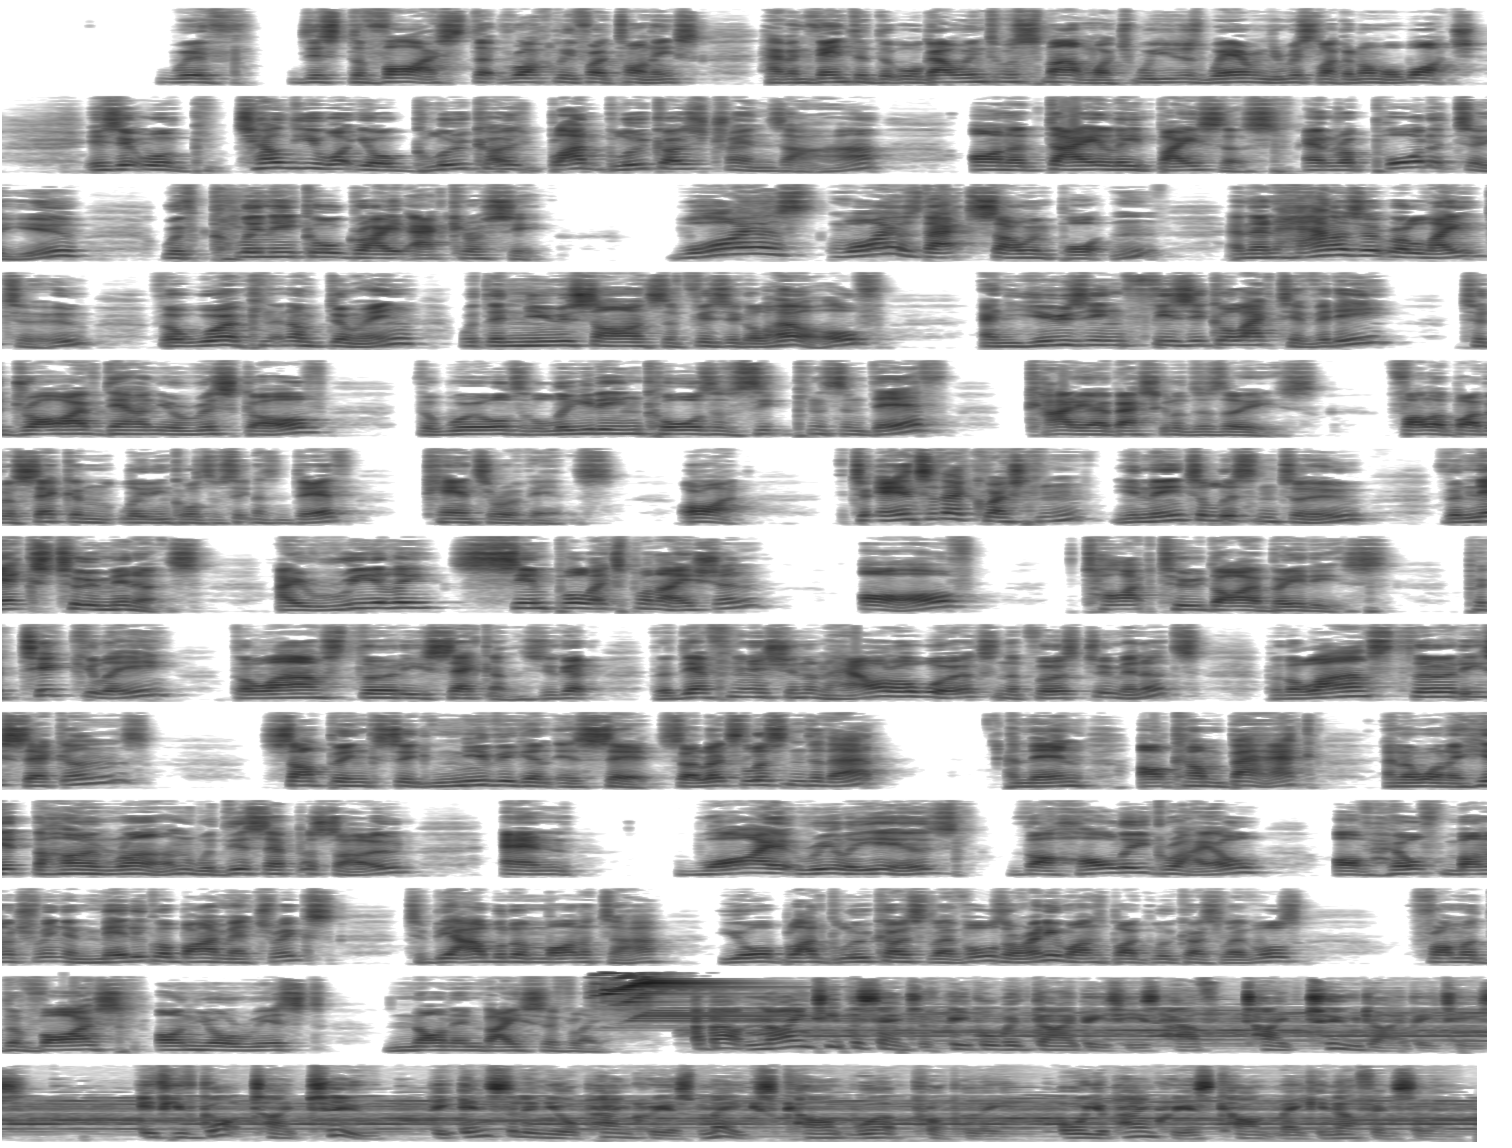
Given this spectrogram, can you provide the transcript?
with this device that Rockley Photonics have invented that will go into a smartwatch where you just wear on your wrist like a normal watch is it will tell you what your glucose, blood glucose trends are on a daily basis and report it to you with clinical grade accuracy. Why is, why is that so important? And then how does it relate to the work that I'm doing with the new science of physical health and using physical activity to drive down your risk of the world's leading cause of sickness and death, cardiovascular disease, followed by the second leading cause of sickness and death, cancer events. All right. To answer that question, you need to listen to the next two minutes, a really simple explanation of type 2 diabetes, particularly the last 30 seconds. You get the definition and how it all works in the first two minutes, For the last 30 seconds, something significant is said. So let's listen to that. And then I'll come back and I want to hit the home run with this episode and why it really is the holy grail of health monitoring and medical biometrics to be able to monitor your blood glucose levels or anyone's blood glucose levels from a device on your wrist non invasively. About 90% of people with diabetes have type 2 diabetes. If you've got type 2, the insulin your pancreas makes can't work properly, or your pancreas can't make enough insulin.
